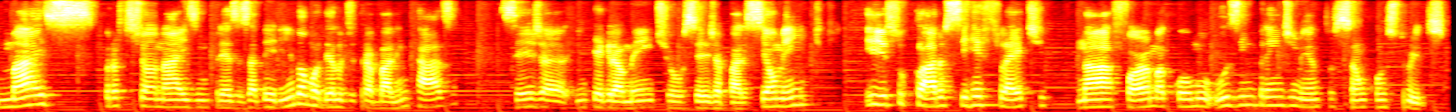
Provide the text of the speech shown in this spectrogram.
mais profissionais e empresas aderindo ao modelo de trabalho em casa, seja integralmente ou seja parcialmente, e isso, claro, se reflete na forma como os empreendimentos são construídos.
